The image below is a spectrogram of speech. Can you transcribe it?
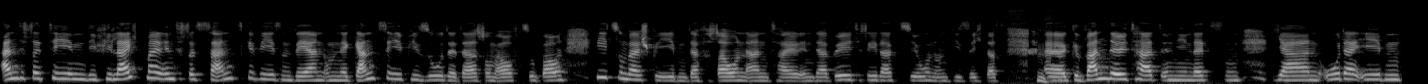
andere Themen, die vielleicht mal interessant gewesen wären, um eine ganze Episode darum aufzubauen, wie zum Beispiel eben der Frauenanteil in der der Bildredaktion und wie sich das äh, gewandelt hat in den letzten Jahren. Oder eben,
